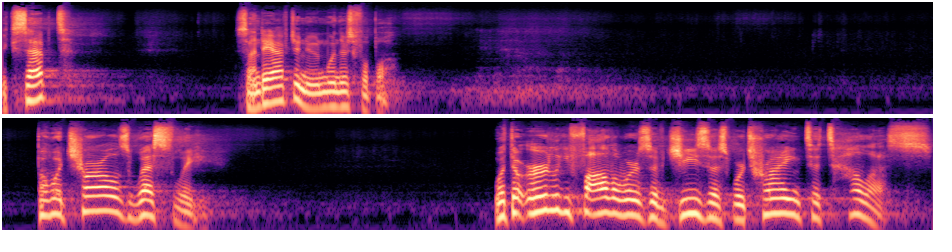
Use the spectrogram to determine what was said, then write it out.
Except Sunday afternoon when there's football. But what Charles Wesley, what the early followers of Jesus were trying to tell us,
